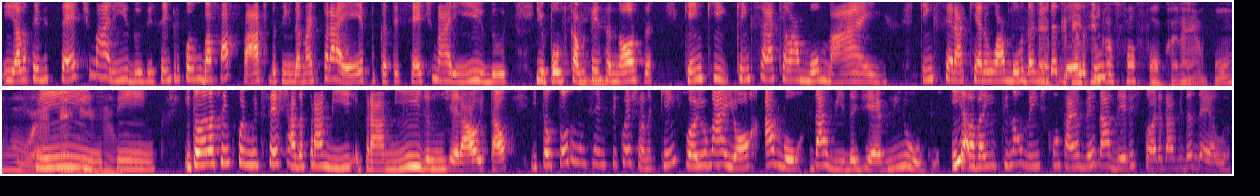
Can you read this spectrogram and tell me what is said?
e ela teve sete maridos e sempre foi um bafafá, tipo assim, ainda mais pra época ter sete maridos, e o povo ficava Sim. pensando, nossa, quem que quem que será que ela amou mais? Quem que será que era o amor da É, vida porque dela? tem sempre Sempre- as fofocas, né? O povo é Sim, terrível. sim. Então ela sempre foi muito fechada pra, mí pra mídia no geral e tal. Então todo mundo sempre se questiona quem foi o maior amor da vida de Evelyn Hugo. E ela vai finalmente contar a verdadeira história da vida dela.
